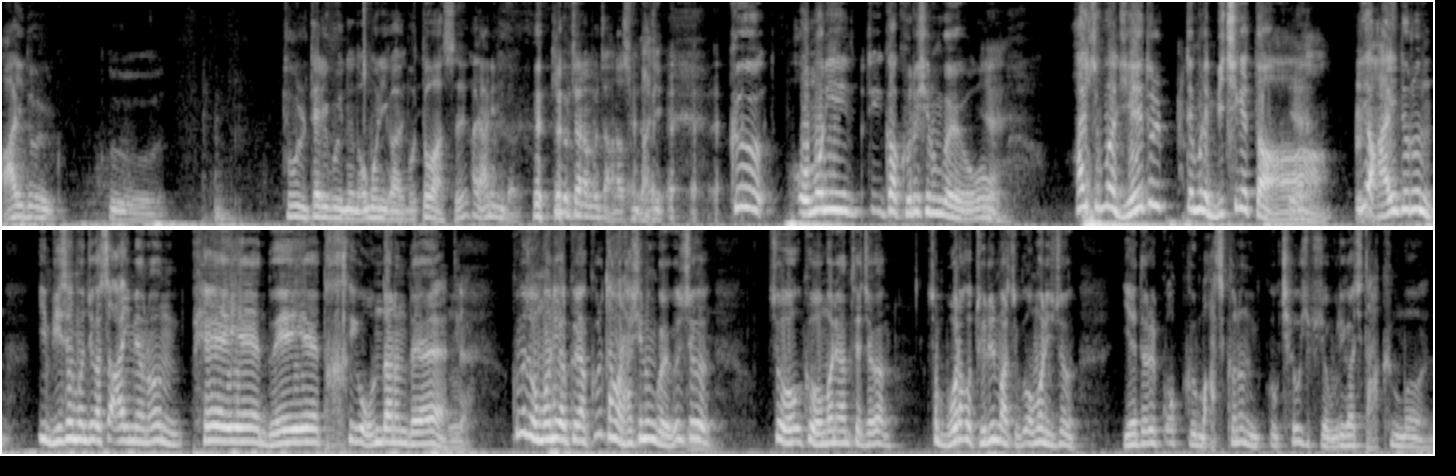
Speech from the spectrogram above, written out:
아이들 그 둘 데리고 있는 어머니가 뭐 또 왔어요? 아니 아닙니다. 긴급 전화 문자 안 왔습니다 아직. 그 어머니가 그러시는 거예요. 예. 아니 정말 얘들 때문에 미치겠다. 예. 이 아이들은 이 미세먼지가 쌓이면은 폐에 뇌에 다 이거 온다는데 네. 그러면서 어머니가 그냥 끌탕을 하시는 거예요. 그래서 제가 저그 어머니한테 제가 좀 뭐라고 드릴 말씀 그 어머니 저 얘들 꼭 그 마스크는 꼭 채우십시오. 우리 같이 다 큰 뭐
